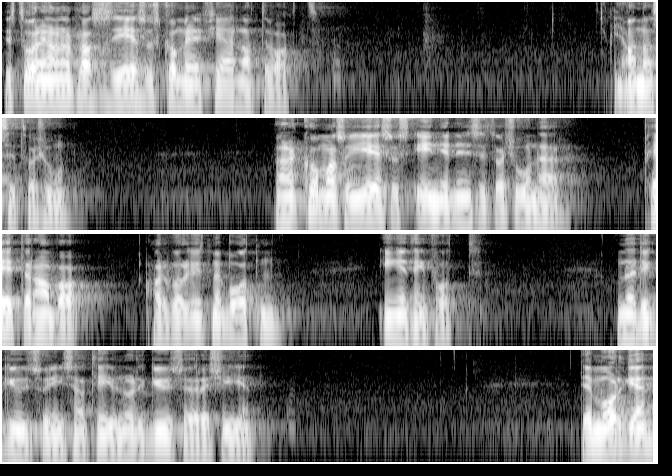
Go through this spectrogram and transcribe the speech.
Det står en annen plass at Jesus kom i den fjerde nattevakt. I en annen situasjon. Men her kom altså Jesus inn i denne situasjonen her. Peter han var, hadde vært ute med båten, ingenting fått. Nå er det Gud som er initiativ, nå er det Gud som er regien. Det er morgen,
